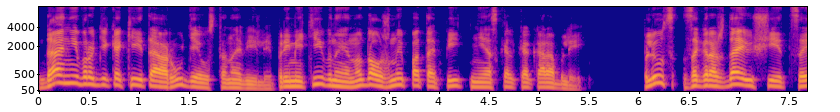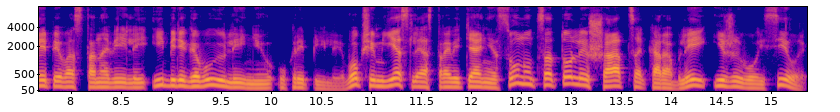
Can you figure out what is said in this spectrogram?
Да, они вроде какие-то орудия установили, примитивные, но должны потопить несколько кораблей. Плюс заграждающие цепи восстановили и береговую линию укрепили. В общем, если островитяне сунутся, то лишатся кораблей и живой силы.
